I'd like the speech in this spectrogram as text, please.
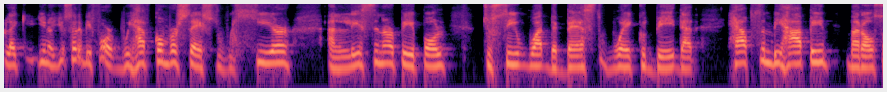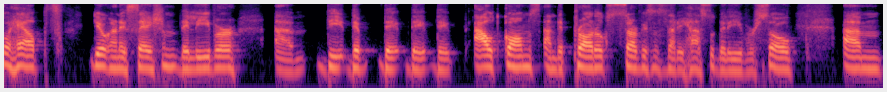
like, you know, you said it before, we have conversations, we hear and listen our people to see what the best way could be that helps them be happy, but also helps the organization deliver um, the, the, the, the, the outcomes and the products, services that it has to deliver. So, um,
